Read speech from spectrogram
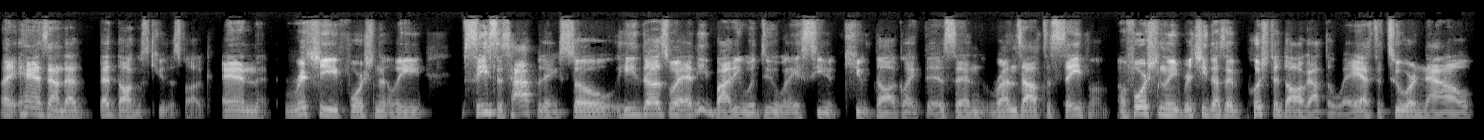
Like hands down, that that dog was cute as fuck. And Richie, fortunately, sees this happening. So he does what anybody would do when they see a cute dog like this and runs out to save him. Unfortunately, Richie doesn't push the dog out the way as the two are now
